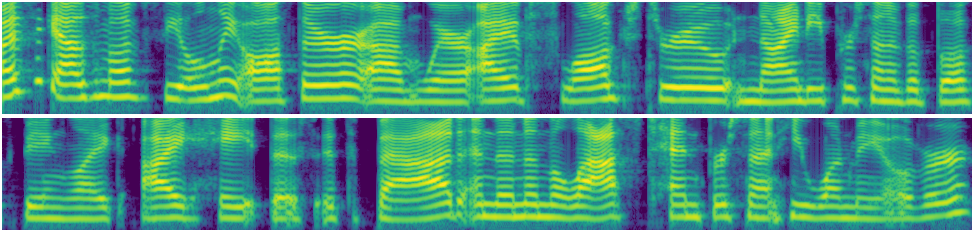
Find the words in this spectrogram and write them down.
Isaac Asimov's the only author um, where I have slogged through 90% of a book being like, I hate this. It's bad. And then in the last 10%, he won me over.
